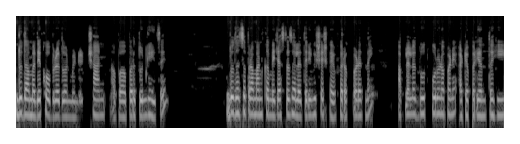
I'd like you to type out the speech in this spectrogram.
दुधामध्ये खोबरं दोन मिनिट छान परतून घ्यायचंय. दुधाचं प्रमाण कमी जास्त झालं तरी विशेष काही फरक पडत नाही. आपल्याला दूध पूर्णपणे आटेपर्यंत ही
